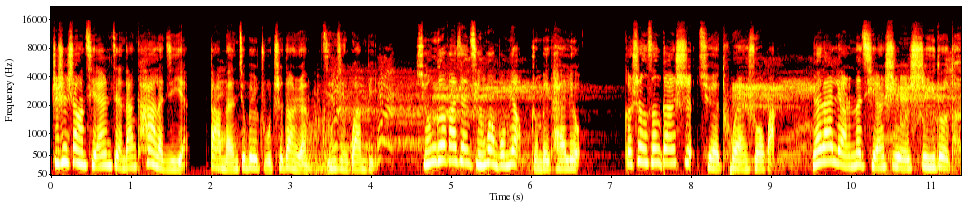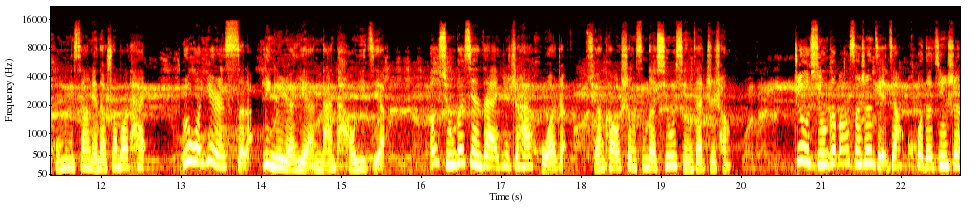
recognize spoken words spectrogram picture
只是上前简单看了几眼，大门就被主持等人紧紧关闭。熊哥发现情况不妙，准备开溜，可圣僧干尸却突然说话。原来两人的前世是一对同命相连的双胞胎，如果一人死了，另一人也难逃一劫。而熊哥现在一直还活着，全靠圣僧的修行在支撑。只有熊哥帮圣僧解降，获得金身，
